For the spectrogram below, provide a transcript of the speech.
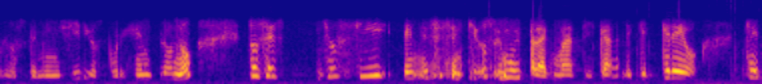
los feminicidios, por ejemplo, ¿no? Entonces, yo sí, en ese sentido, soy muy pragmática de que creo que hay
